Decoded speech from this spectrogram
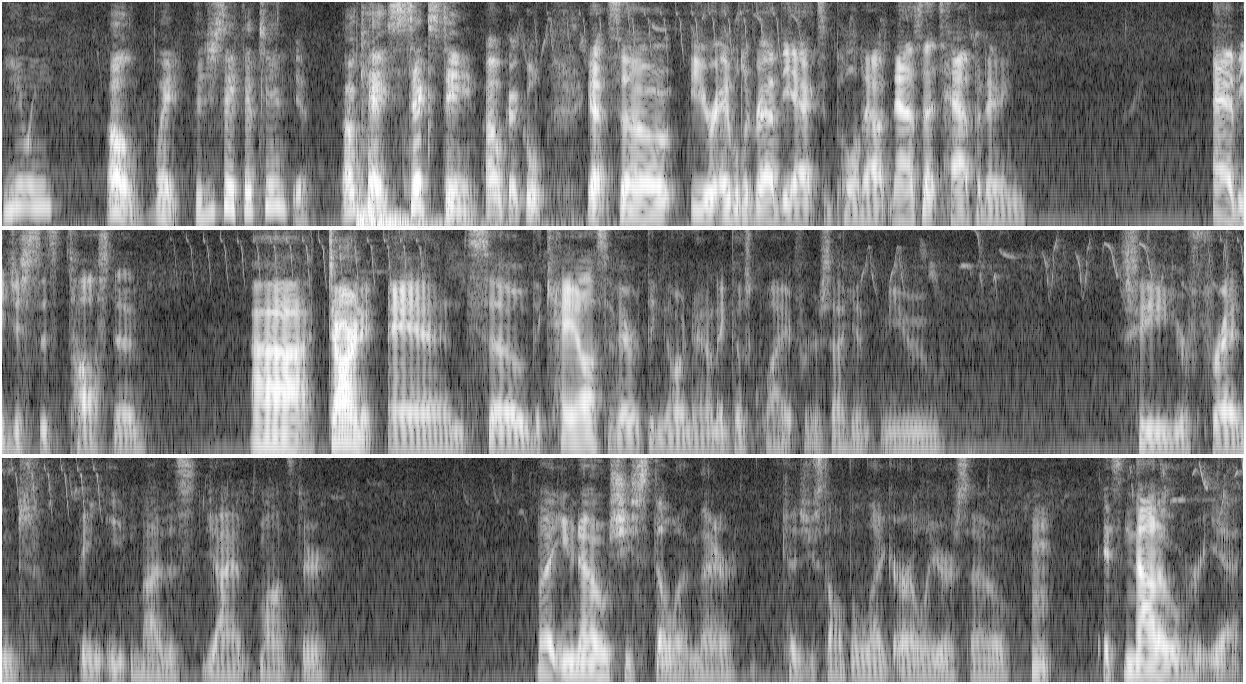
Really? Oh, wait. Did you say 15? Yeah. Okay, 16. Oh, okay, cool. Yeah, so you're able to grab the axe and pull it out. Now, as that's happening, Abby just is tossed in. Ah, darn it. And so the chaos of everything going down, it goes quiet for a second. And you see your friend being eaten by this giant monster. But you know she's still in there because you saw the leg earlier, so Hmm. it's not over yet.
